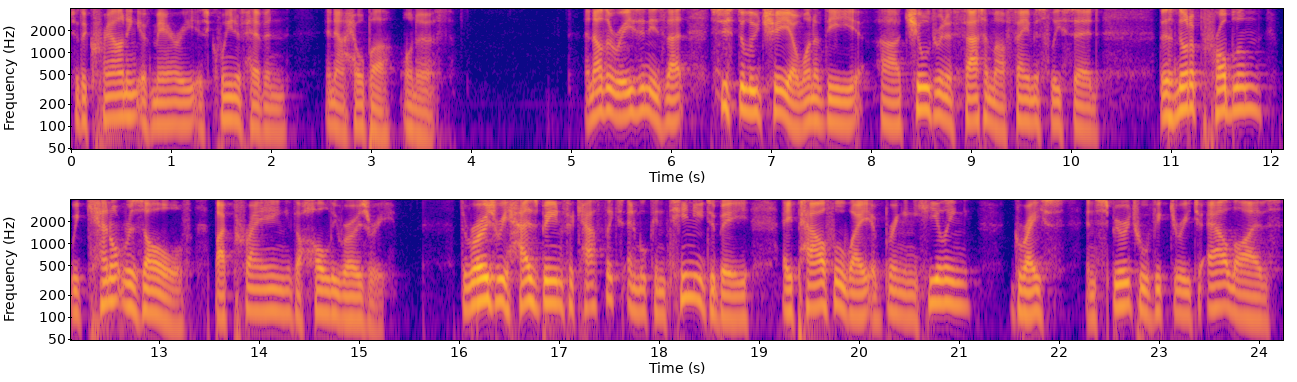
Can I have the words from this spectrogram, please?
to the crowning of Mary as Queen of Heaven and our helper on earth. Another reason is that Sister Lucia, one of the uh, children of Fatima, famously said, there's not a problem we cannot resolve by praying the Holy Rosary. The Rosary has been for Catholics and will continue to be a powerful way of bringing healing, grace, and spiritual victory to our lives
